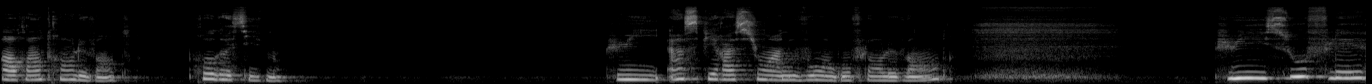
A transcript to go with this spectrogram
en rentrant le ventre progressivement. Puis inspiration à nouveau en gonflant le ventre puis soufflez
